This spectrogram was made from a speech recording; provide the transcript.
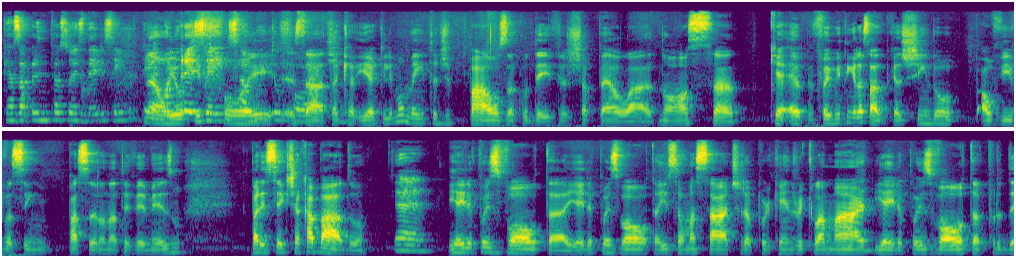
que as apresentações dele sempre tem Não, uma e o que presença foi, muito forte. exato, e aquele momento de pausa com o David Chappelle lá, nossa, que é- foi muito engraçado, porque assistindo ao vivo, assim, passando na TV mesmo, parecia que tinha acabado. É. E aí depois volta, e aí depois volta, isso é uma sátira por Kendrick Lamar, e aí depois volta pro... Da-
